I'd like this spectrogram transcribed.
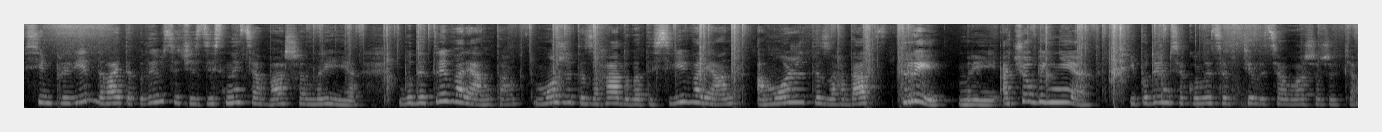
Всім привіт! Давайте подивимося, чи здійсниться ваша мрія. Буде три варіанти. Можете загадувати свій варіант, а можете загадати три мрії. А чого б і ні? І подивимося, коли це втілиться в ваше життя.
